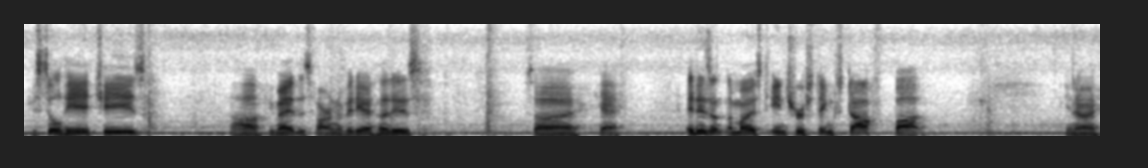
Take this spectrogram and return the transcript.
If you're still here, cheers. Uh, if you made it this far in the video, that is. So, yeah. It isn't the most interesting stuff, but, you know,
